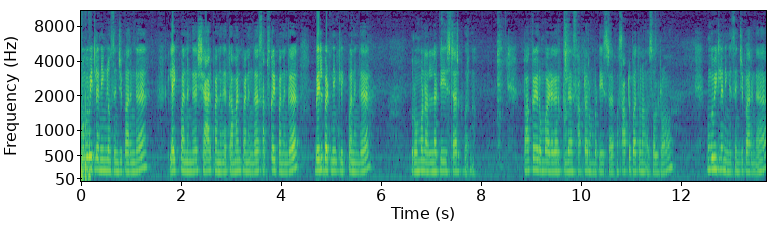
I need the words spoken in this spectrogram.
உங்கள் வீட்டில் நீங்களும் செஞ்சு பாருங்கள் லைக் பண்ணுங்கள் ஷேர் பண்ணுங்கள் கமெண்ட் பண்ணுங்கள் சப்ஸ்கிரைப் பண்ணுங்கள் பெல் பட்டனையும் கிளிக் பண்ணுங்கள் ரொம்ப நல்லா டேஸ்ட்டாக இருக்குது பாருங்கள் பார்க்கவே ரொம்ப அழகாக இருக்குல்ல? சாப்பிட்டா ரொம்ப டேஸ்ட்டாக இருக்கும். சாப்பிட்டு பார்த்தோம் நாங்கள் சொல்கிறோம் உங்கள் வீட்டில் நீங்கள் செஞ்சு பாருங்கள்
